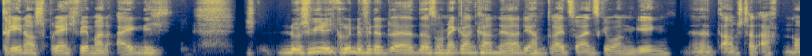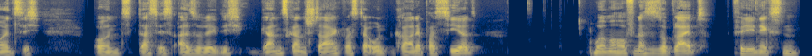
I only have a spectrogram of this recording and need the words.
Trainersprech, wenn man eigentlich nur schwierig Gründe findet, äh, dass man meckern kann. Ja, die haben 3 zu 1 gewonnen gegen äh, Darmstadt 98. Und das ist also wirklich ganz, ganz stark, was da unten gerade passiert. Wollen wir hoffen, dass es so bleibt für die nächsten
